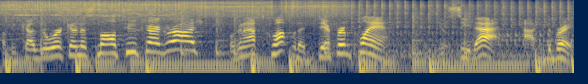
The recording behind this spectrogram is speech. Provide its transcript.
But because we're working in a small two-car garage, we're gonna have to come up with a different plan. You'll see that after the break.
